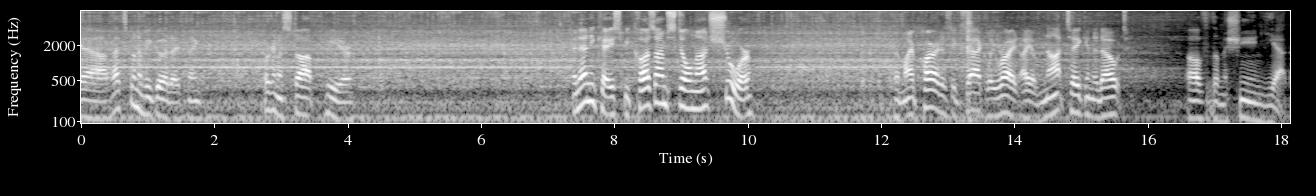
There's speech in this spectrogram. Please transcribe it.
Yeah, that's going to be good, I think. We're going to stop here. In any case, because I'm still not sure that my part is exactly right, I have not taken it out of the machine yet.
